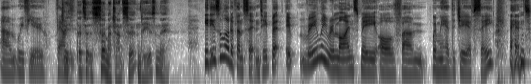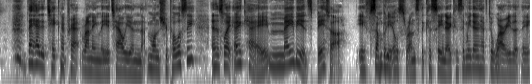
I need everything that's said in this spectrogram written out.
um, review. Found. Gee, that's a, so much uncertainty, isn't there? It is a lot of uncertainty, but it really reminds me of um, when we had the GFC and they had a technocrat running the Italian monetary policy. And it's like, okay, maybe it's better if somebody else runs the casino because then we don't have to worry that they're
